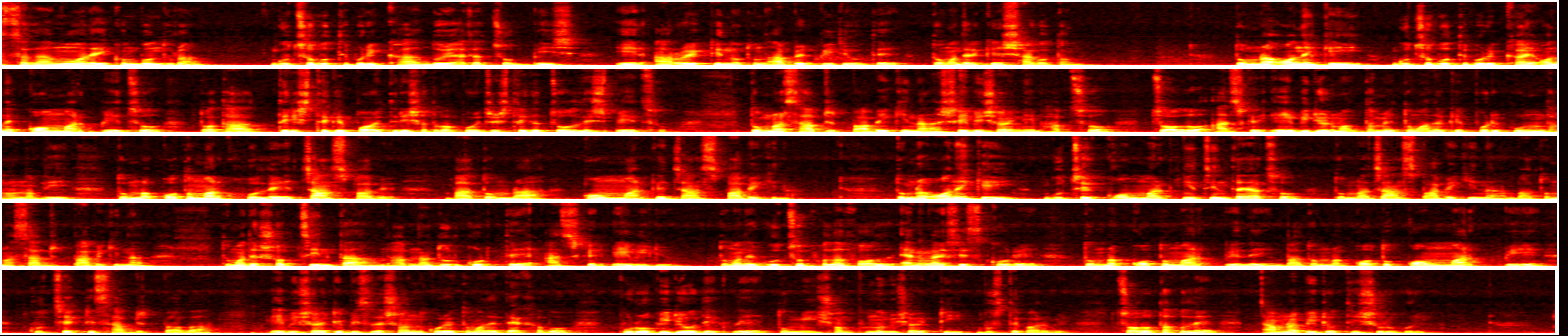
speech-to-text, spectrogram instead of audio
আসসালামু আলাইকুম বন্ধুরা। গুচ্ছভর্তি পরীক্ষা দুই হাজার চব্বিশ এর আরও একটি নতুন আপডেট ভিডিওতে তোমাদেরকে স্বাগতম। তোমরা অনেকেই গুচ্ছভর্তি পরীক্ষায় অনেক কম মার্ক পেয়েছ, তথা তিরিশ থেকে পঁয়ত্রিশ অথবা পঁয়ত্রিশ থেকে চল্লিশ পেয়েছ। তোমরা সাবজেক্ট পাবে কি না সেই বিষয় নিয়ে ভাবছ, চলো আজকের এই ভিডিওর মাধ্যমে তোমাদেরকে পরিপূর্ণ ধারণা দিই তোমরা কত মার্ক হলে চান্স পাবে, বা তোমরা কম মার্কে চান্স পাবে কি না তোমরা অনেকেই গুচ্ছের কম মার্ক নিয়ে চিন্তায় আছো, তোমরা চান্স পাবে কি না বা তোমরা সাবজেক্ট পাবে কি না তোমাদের সব চিন্তা, ভাবনা দূর করতে আজকের এই ভিডিও তোমাদের গুচ্ছ ফলাফল অ্যানালাইসিস করে তোমরা কত মার্ক পেলে বা তোমরা কত কম মার্ক পেয়ে গুচ্ছে একটি সাবজেক্ট পাবা, এই বিষয়টি বিশ্লেষণ করে তোমাদের দেখাবো। পুরো ভিডিও দেখলে তুমি সম্পূর্ণ বিষয়টি বুঝতে পারবে। চলো তাহলে আমরা ভিডিওটি শুরু করি।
